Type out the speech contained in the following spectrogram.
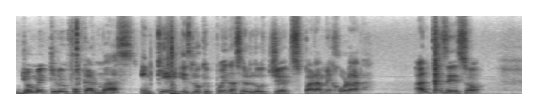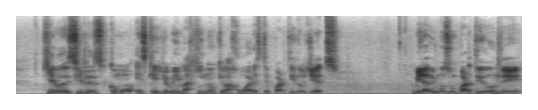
yo me quiero enfocar más en qué es lo que pueden hacer los Jets para mejorar. Antes de eso, quiero decirles cómo es que yo me imagino que va a jugar este partido Jets. Mira, vimos un partido donde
